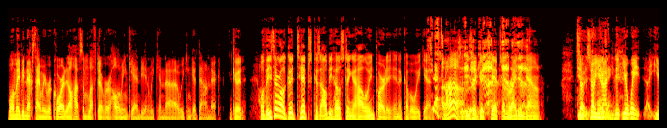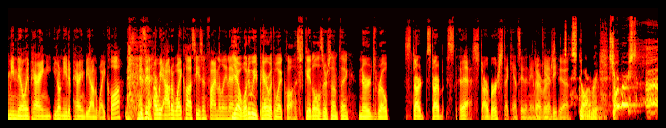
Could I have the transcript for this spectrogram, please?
Well, maybe next time we record, I'll have some leftover Halloween candy, and we can uh, we can get down, Nick. Good. Well, these are all good tips because I'll be hosting a Halloween party in a couple weekends. Yes. Oh. So these are good tips. I'm writing down. Dude, so, so you're not you're wait. You mean the only pairing? You don't need a pairing beyond White Claw. Is it? are we out of White Claw season finally? Nick? Yeah. What do we pair with White Claw? Skittles or something? Nerds rope. Star star yeah, Starburst. I can't say the name Starburst, of the candy. Yeah, Starburst. Starburst. Uh,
